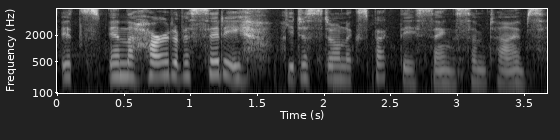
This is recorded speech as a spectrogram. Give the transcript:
It's in the heart of a city. You just don't expect these things sometimes.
